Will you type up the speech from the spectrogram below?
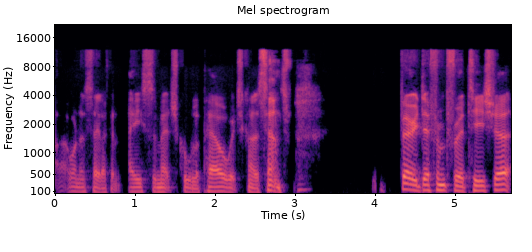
I want to say like an asymmetrical lapel, which kind of sounds very different for a t-shirt,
